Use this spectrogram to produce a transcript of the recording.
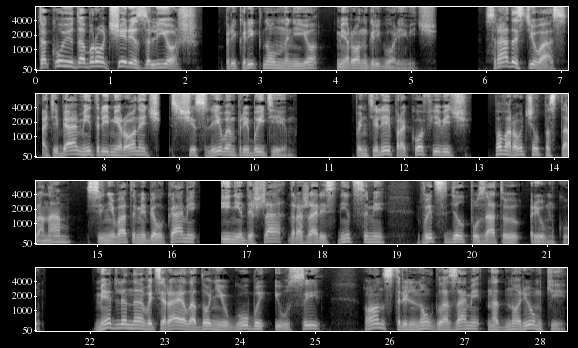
такую добро через льешь!» прикрикнул на нее Мирон Григорьевич. С радостью вас, а тебя, Дмитрий Миронович, с счастливым прибытием. Пантелей Прокофьевич поворочил по сторонам синеватыми белками и, не дыша, дрожа ресницами, выцедил пузатую рюмку. Медленно вытирая ладонью губы и усы, он стрельнул глазами на дно рюмки,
